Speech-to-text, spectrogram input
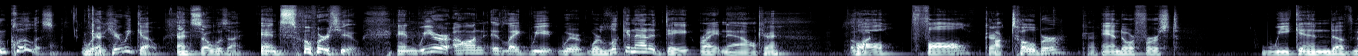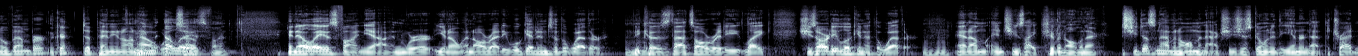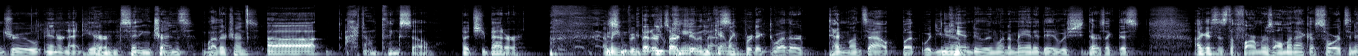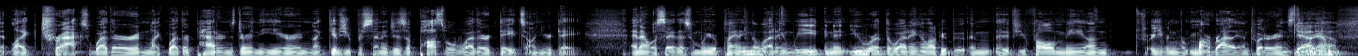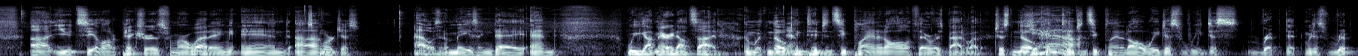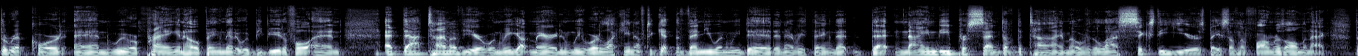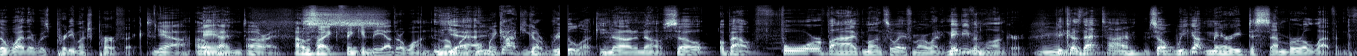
I'm clueless. Okay. Here we go and so was I. and so were you. And we are on like we we're we're looking at a date right now. Okay. Fall. Fall, Okay. October, Okay. and or first weekend of November. Okay. depending on I how it works LA out. is fine. And LA is fine, yeah. And we're, you know, and already we'll get into the weather Mm-hmm. because that's already like she's already looking at the weather, and I'm and she's like you have an almanac she doesn't have an almanac. She's just going to the internet, the tried and true internet here. and sending trends, weather trends? uh, I don't think so, but she better. I mean, we better you start doing You that. can't like predict weather ten months out, but what you Yeah. can do and what Amanda did was she, there's like this, I guess it's the farmer's almanac of sorts, and it like tracks weather and like weather patterns during the year and like gives you percentages of possible weather dates on your day. And I will say this: when we were planning the wedding, we and then you were at the wedding. A lot of people, and if you follow me on. Or even Reilly on Twitter, and Instagram, Uh, you'd see a lot of pictures from our wedding, and um, Gorgeous. that was an amazing day, and we got married outside, and with no contingency plan at all. If there was bad weather, just no Yeah. contingency plan at all. We just we just ripped it. We just ripped the ripcord, and we were praying and hoping that it would be beautiful. And at that time of year, when we got married, and we were lucky enough to get the venue when we did, and everything, that that ninety percent of the time over the last sixty years, based on the Farmer's Almanac, the weather was pretty much perfect. Yeah. Okay. And All right. I was like thinking the other one, and I'm like, Yeah. oh my god, you got real lucky. No, no, no. So about four or five months away from our wedding, maybe even longer, Mm. because that time. So we got married December 11th.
